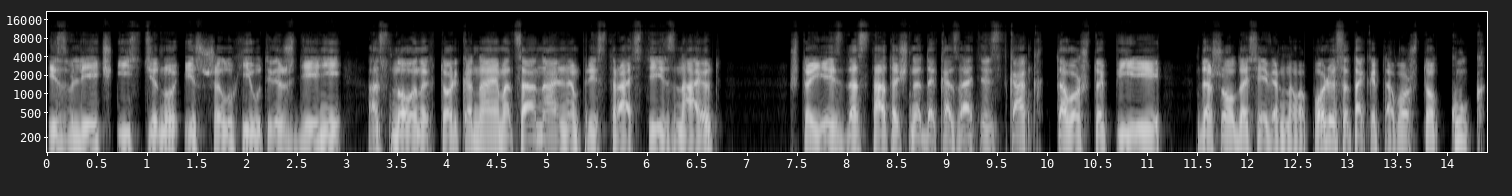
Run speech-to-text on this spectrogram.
извлечь истину из шелухи утверждений, основанных только на эмоциональном пристрастии, знают, что есть достаточно доказательств как того, что Пири дошел до Северного полюса, так и того, что Кук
